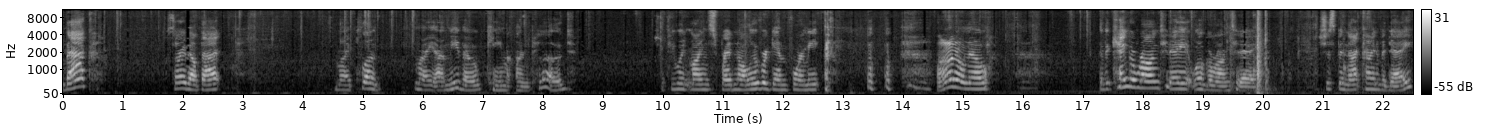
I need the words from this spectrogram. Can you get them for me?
back? Sorry about that. My plug, my uh, Mevo came unplugged. So if you wouldn't mind spreading all over again for me. I don't know. If it can go wrong today, it will go wrong today. It's just been that kind of a day.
